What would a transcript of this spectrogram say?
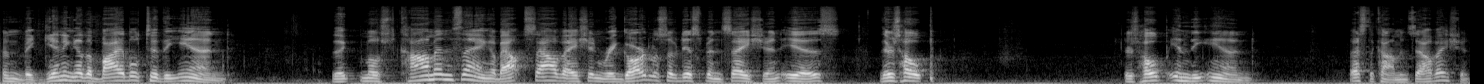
From the beginning of the Bible to the end, the most common thing about salvation, regardless of dispensation, is there's hope. There's hope in the end. That's the common salvation.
